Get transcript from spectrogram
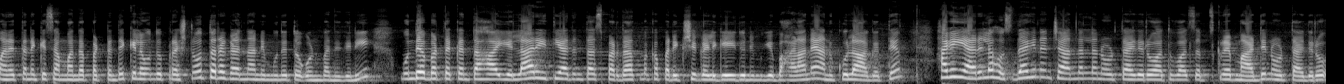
ಮನೆತನಕ್ಕೆ ಸಂಬಂಧಪಟ್ಟಂತೆ ಕೆಲವೊಂದು ಪ್ರಶ್ನೋತ್ತರಗಳನ್ನು ನಿಮ್ಮ ಮುಂದೆ ತಗೊಂಡು ಬಂದಿದ್ದೀನಿ. ಮುಂದೆ ಬರ್ತಕ್ಕಂತಹ ಎಲ್ಲ ರೀತಿಯಾದಂಥ ಸ್ಪರ್ಧಾತ್ಮಕ ಪರೀಕ್ಷೆಗಳಿಗೆ ಇದು ನಿಮಗೆ ಬಹಳನೇ ಅನುಕೂಲ ಆಗುತ್ತೆ. ಹಾಗೆ ಯಾರೆಲ್ಲ ಹೊಸದಾಗಿ ನನ್ನ ಚಾನಲ್ನ ನೋಡ್ತಾ ಇದ್ದೀರೋ ಅಥವಾ ಸಬ್ಸ್ಕ್ರೈಬ್ ಮಾಡದೆ ನೋಡ್ತಾ ಇದ್ದೀರೋ,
